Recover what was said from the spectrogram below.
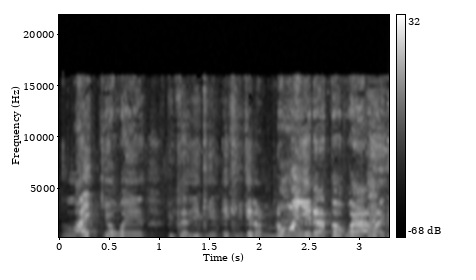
like your ass because it, get, it can get annoying after a while. Like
